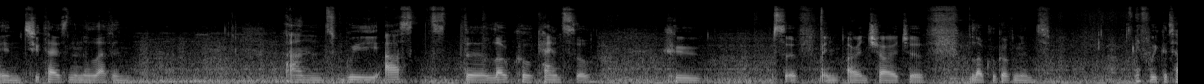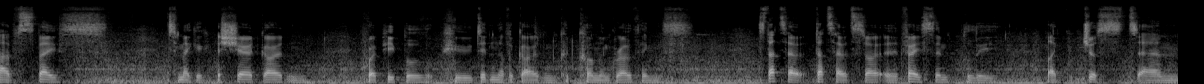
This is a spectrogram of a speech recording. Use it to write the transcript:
in 2011 and we asked the local council who sort of in, are in charge of local government if we could have space to make a, a shared garden where people who didn't have a garden could come and grow things. So that's how that's how it started. Very simply like just um,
